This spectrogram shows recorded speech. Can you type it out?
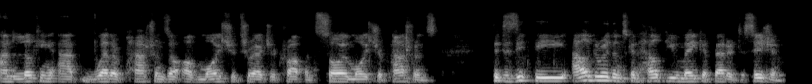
and looking at weather patterns of, of moisture throughout your crop and soil moisture patterns, the, the algorithms can help you make a better decision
